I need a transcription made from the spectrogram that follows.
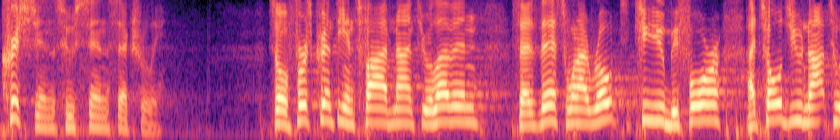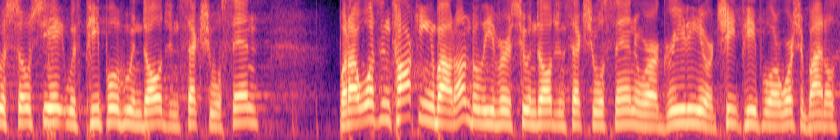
Christians who sin sexually. So 1 Corinthians 5 9 through 11 says this When I wrote to you before, I told you not to associate with people who indulge in sexual sin. But I wasn't talking about unbelievers who indulge in sexual sin or are greedy or cheat people or worship idols.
